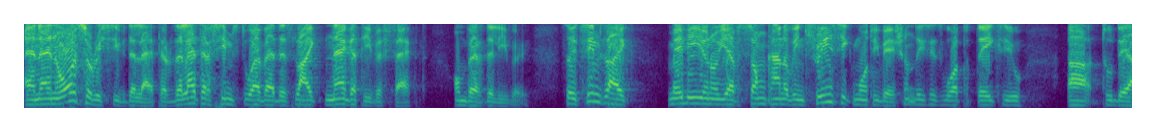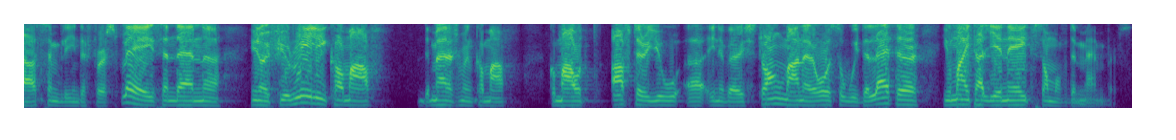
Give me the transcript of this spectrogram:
and then also received the letter. The letter seems to have had a slight negative effect on their delivery. So it seems like maybe you know you have some kind of intrinsic motivation. This is what takes you uh, to the assembly in the first place, and then uh, you know if you really come off, the management come off, come out after you uh, in a very strong manner, also with the letter, you might alienate some of the members.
